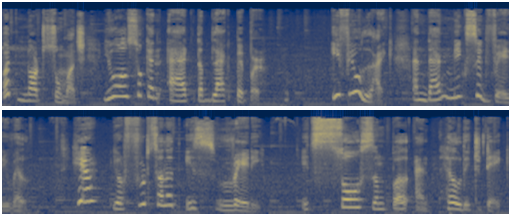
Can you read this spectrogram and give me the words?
but not so much. You also can add the black pepper if you like and then mix it very well. Here your fruit salad is ready. It's so simple and healthy to take.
